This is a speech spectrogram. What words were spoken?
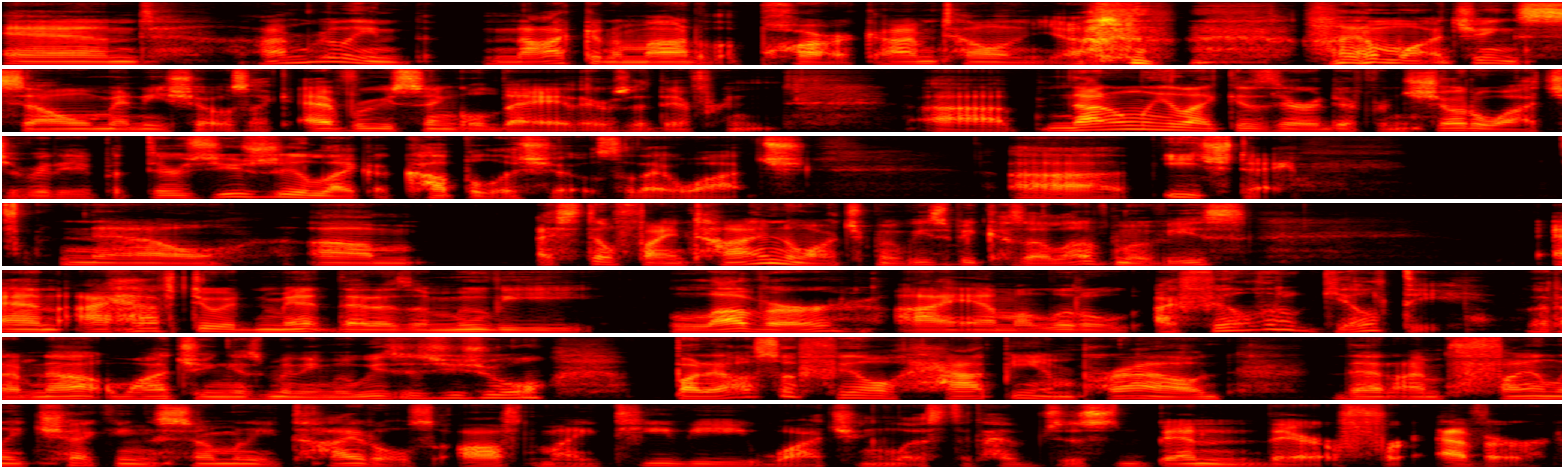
And I'm really knocking them out of the park. I'm telling you, I'm watching so many shows. Like every single day, there's a different. Uh, not only like is there a different show to watch every day, but there's usually like a couple of shows that I watch uh, each day. Now, um, I still find time to watch movies because I love movies, and I have to admit that as a movie lover, I am a little, I feel a little guilty that I'm not watching as many movies as usual, but I also feel happy and proud that I'm finally checking so many titles off my TV watching list that have just been there forever.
